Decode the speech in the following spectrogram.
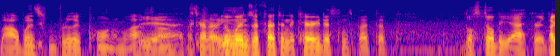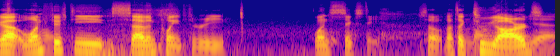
Wow, wind's really pulling them left. Yeah, huh? it's kind of the wind's affecting the carry distance, but the, they'll still be accurate. I got They'll- 157.3, 160. so that's like two Mine. yards. Yeah.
